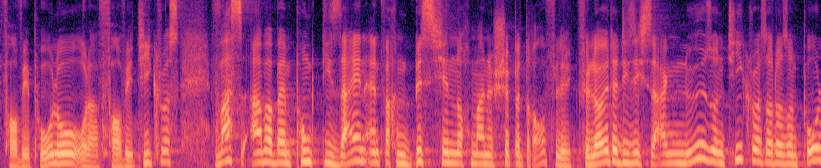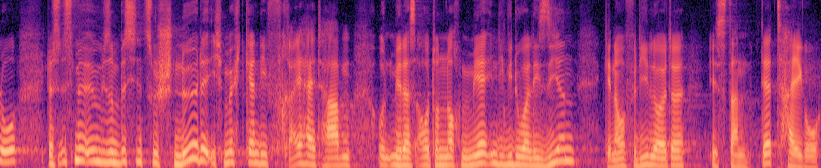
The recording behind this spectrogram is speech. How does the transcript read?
VW Polo oder VW T-Cross, was aber beim Punkt Design einfach ein bisschen noch mal eine Schippe drauflegt. Für Leute, die sich sagen, nö, so ein T-Cross oder so ein Polo, das ist mir irgendwie so ein bisschen zu schnöde, ich möchte gerne die Freiheit haben und mir das Auto noch mehr individualisieren. Genau für die Leute ist dann der Taigo.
